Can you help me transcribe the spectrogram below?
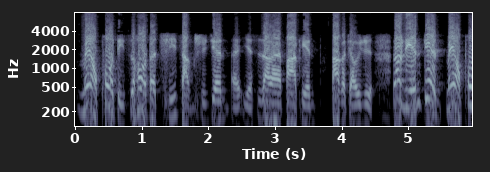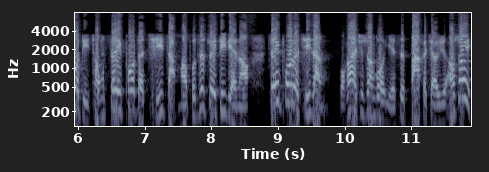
没有破底之后的起涨时间，哎，也是大概八天八个交易日。那联电没有破底，从这一波的起涨啊，不是最低点哦，这一波的起涨，我刚才去算过，也是八个交易日啊，所以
